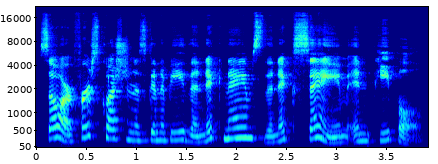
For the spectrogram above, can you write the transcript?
So our first question is going to be the nicknames, the nick same in people.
